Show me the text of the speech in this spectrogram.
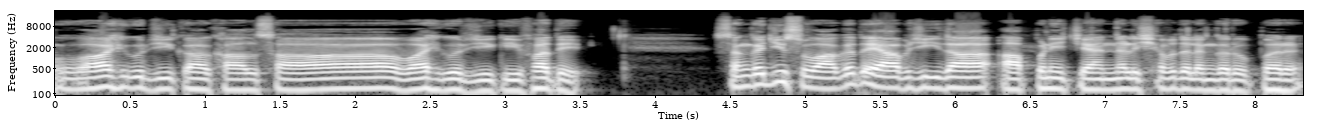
ਵਾਹਿਗੁਰੂ ਜੀ ਕਾ ਖਾਲਸਾ, ਵਾਹਿਗੁਰੂ ਜੀ ਕੀ ਫਤਿਹ। ਸੰਗਤ ਜੀ, ਸਵਾਗਤ ਹੈ ਆਪ ਜੀ ਦਾ ਆਪਣੇ ਚੈਨਲ ਸ਼ਬਦ ਲੰਗਰ ਉੱਪਰ।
